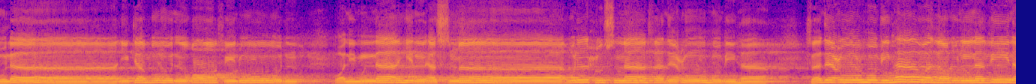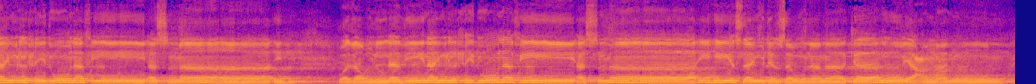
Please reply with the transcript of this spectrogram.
أولئك هم الغافلون ولله الأسماء الحسنى فادعوه بها فادعوه بها وذروا الذين يلحدون في أسمائه وذروا الذين يلحدون في أسمائه سيجزون ما كانوا يعملون.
